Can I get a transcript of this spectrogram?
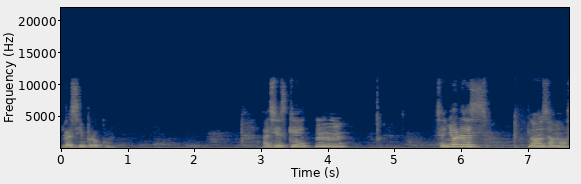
recíproco. Así es que, señores, no es amor.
